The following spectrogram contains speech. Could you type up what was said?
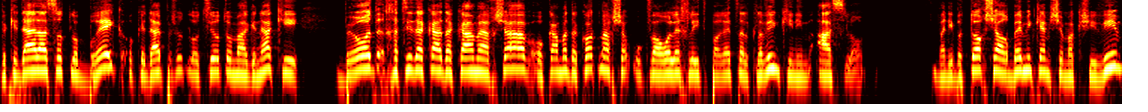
וכדאי לעשות לו ברייק, או כדאי פשוט להוציא אותו מהגנה, כי בעוד חצי דקה, דקה מעכשיו, או כמה דקות מעכשיו, הוא כבר הולך להתפרץ על כלבים, כי נמאס לו. ואני בטוח שהרבה מכם שמקשיבים,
